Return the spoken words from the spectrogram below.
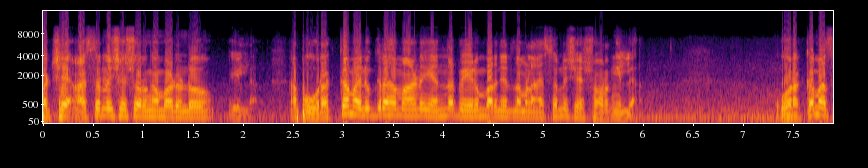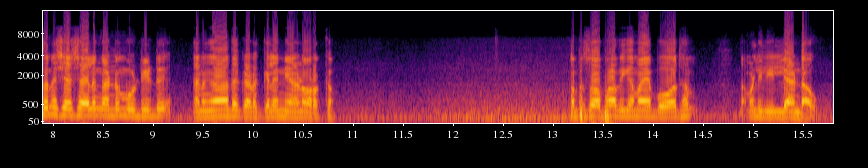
പക്ഷേ അസറിന് ശേഷം ഉറങ്ങാൻ പാടുണ്ടോ? ഇല്ല. അപ്പോൾ ഉറക്കം അനുഗ്രഹമാണ് എന്ന പേരും പറഞ്ഞിട്ട് നമ്മൾ അസറിന് ശേഷം ഉറങ്ങില്ല. ഉറക്കം അസറിന് ശേഷമായാലും കണ്ണും പൂട്ടിയിട്ട് അനങ്ങാതെ കിടക്കൽ തന്നെയാണ് ഉറക്കം. അപ്പോൾ സ്വാഭാവികമായ ബോധം നമ്മളിൽ ഇല്ലാണ്ടാവും.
